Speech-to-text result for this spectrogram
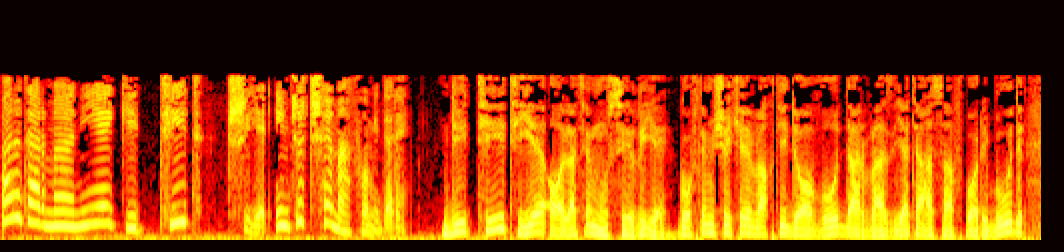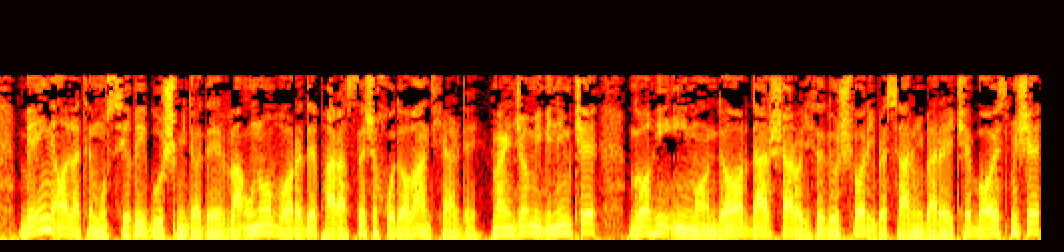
برادر معنی گیتیت چیه؟ اینجا چه مفهومی داره؟ گیتیت یه آلت موسیقیه. گفته میشه که وقتی داوود در وضعیت اصفباری بود به این آلت موسیقی گوش می‌داده و اونو وارد پرستش خداوند کرده. و اینجا می‌بینیم که گاهی ایماندار در شرایط دشواری به سر می‌بره که باعث میشه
